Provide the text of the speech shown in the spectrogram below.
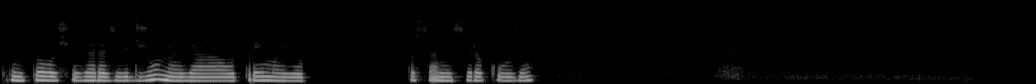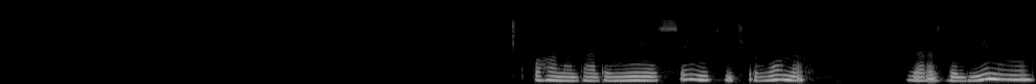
Крім того, що зараз від Джуна я отримаю по самі сіракузи. Погано далі ні синіх, ні червоних. Зараз доб'є мені.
